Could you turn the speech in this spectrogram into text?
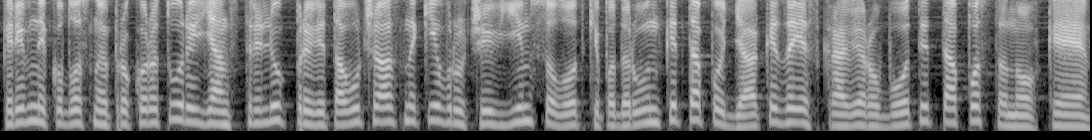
Керівник обласної прокуратури Ян Стрелюк привітав учасників, вручив їм солодкі подарунки та подяки за яскраві роботи та постановки.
